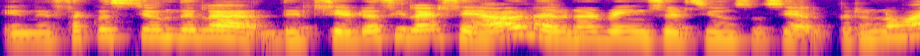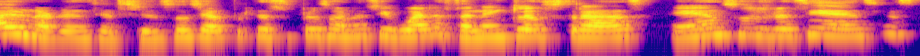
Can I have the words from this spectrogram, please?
En esta cuestión de la, del cierre asilar se habla de una reinserción social, pero no hay una reinserción social porque esas personas igual están enclaustradas en sus residencias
